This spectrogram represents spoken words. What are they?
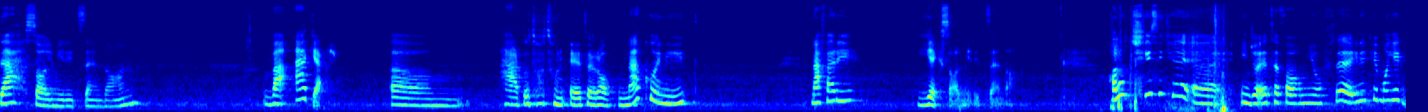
ده سال میرید زندان و اگر هر دوتاتون اعتراف نکنید نفری یک سال میرید زندان. حالا چیزی که اینجا اتفاق میفته اینه که ما یک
